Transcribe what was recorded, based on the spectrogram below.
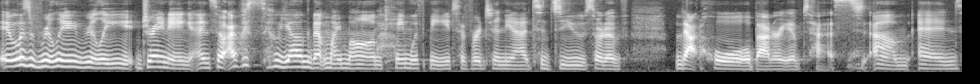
It was really, really draining. And so I was so young that my mom came with me to Virginia to do sort of that whole battery of tests. Yeah. Um, and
